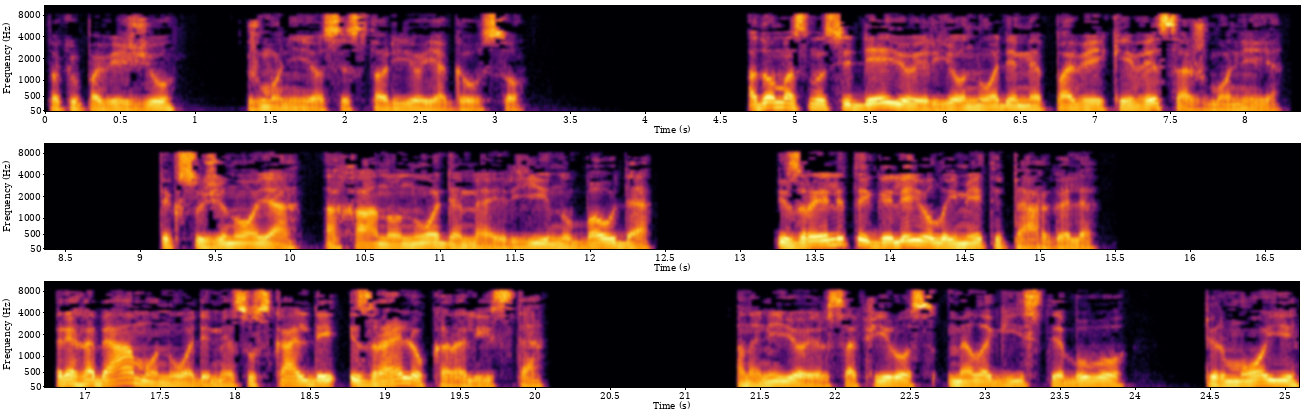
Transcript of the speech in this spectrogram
Tokių pavyzdžių žmonijos istorijoje gausu. Adomas nusidėjo ir jo nuodėmė paveikė visą žmoniją. Tik sužinoję Ahano nuodėmę ir jį nubaudę, Izraelitai galėjo laimėti pergalę. Rehabeamo nuodėmė suskaldė Izraelio karalystę. Ananijo ir Safyros melagystė buvo pirmoji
